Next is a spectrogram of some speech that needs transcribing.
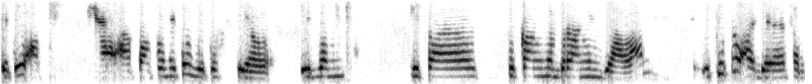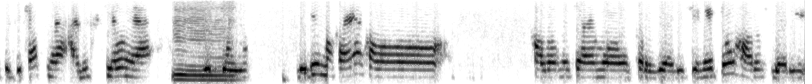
itu ya apa pun itu butuh skill even kita tukang nyeberangin jalan itu tuh ada sertifikatnya ada skillnya Hmm. gitu jadi makanya kalau kalau misalnya mau kerja di sini tuh harus dari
